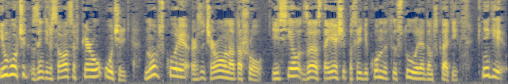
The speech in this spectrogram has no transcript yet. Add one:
Им Вовчик заинтересовался в первую очередь, но вскоре разочарованно отошел и сел за стоящий посреди комнаты стул рядом с Катей. Книги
